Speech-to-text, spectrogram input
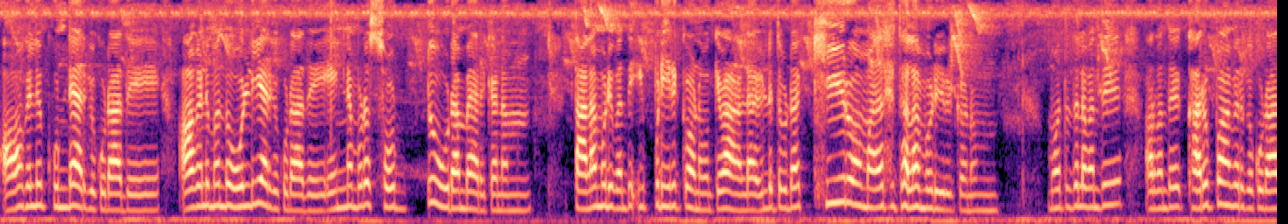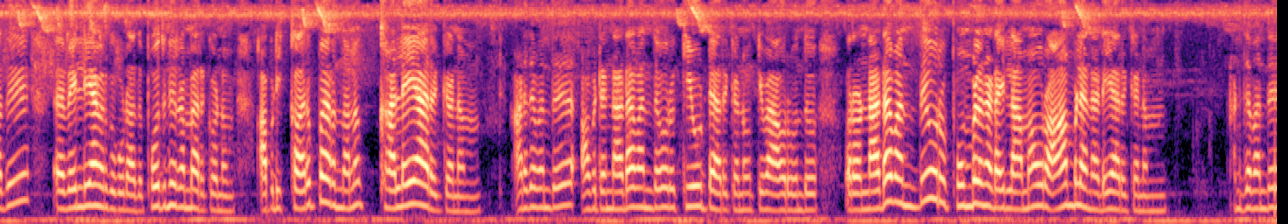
ஆகலும் குண்டாக இருக்கக்கூடாது. ஆகலும் வந்து ஒல்லியாக இருக்கக்கூடாது. என்னை கூட சொட்டு உடம்பாக இருக்கணும். தலைமுடி வந்து இப்படி இருக்கணும் ஓகேவா நல்லா இழுத்து விட கீரோ மாதிரி தலைமுடி இருக்கணும். மொத்தத்தில் வந்து அவர் வந்து கருப்பாகவும் இருக்கக்கூடாது வெள்ளையாகவும் இருக்கக்கூடாது. பொது நிறமாக இருக்கணும். அப்படி கருப்பாக இருந்தாலும் கலையாக இருக்கணும். அடுத்து வந்து அவர்கிட்ட நடை வந்து ஒரு க்யூட்டாக இருக்கணும் ஓகேவா அவர் வந்து ஒரு நடை வந்து ஒரு பொம்பளை நடை இல்லாமல் ஒரு ஆம்பளை நடையாக இருக்கணும். அடுத்து வந்து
